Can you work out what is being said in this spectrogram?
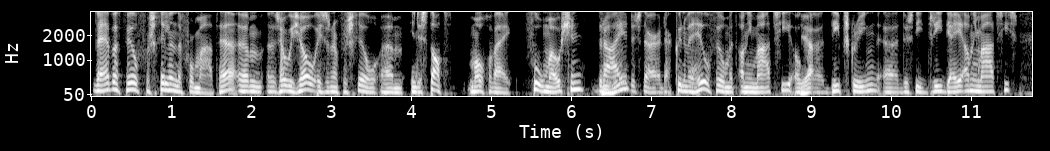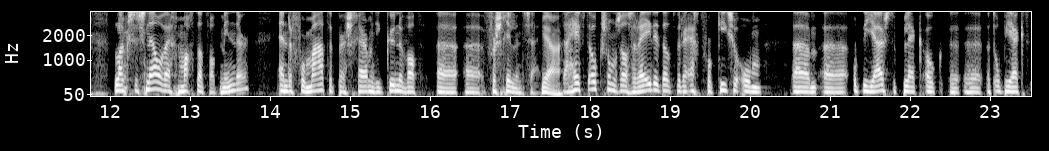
we hebben veel verschillende formaten. Hè? Um, sowieso is er een verschil. Um, in de stad mogen wij full motion draaien. Mm-hmm. Dus daar, daar kunnen we heel veel met animatie. Ook ja. uh, deepscreen, uh, dus die 3D animaties. Langs de snelweg mag dat wat minder. En de formaten per scherm die kunnen wat uh, verschillend zijn. Ja. Dat heeft ook soms als reden dat we er echt voor kiezen om um, op de juiste plek ook het object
